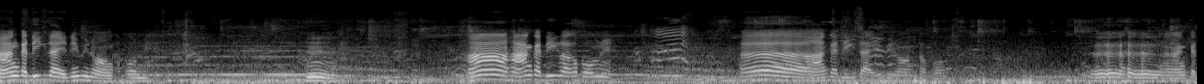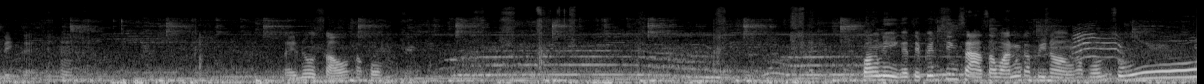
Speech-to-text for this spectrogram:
หางกระดิกได้เด้พี่น้องครับผมนี่อืมอ่าหางกระดิกแล้วครับผมนี่เออหางกระดิกได้พี่น้องครับผม เออหางกระดิกได้ไดโนเสาร์ครับผมฝั่งนี้ก็จะเป็นสิ่งสาสวรรค์ครับพี่น้องครับผมสูง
